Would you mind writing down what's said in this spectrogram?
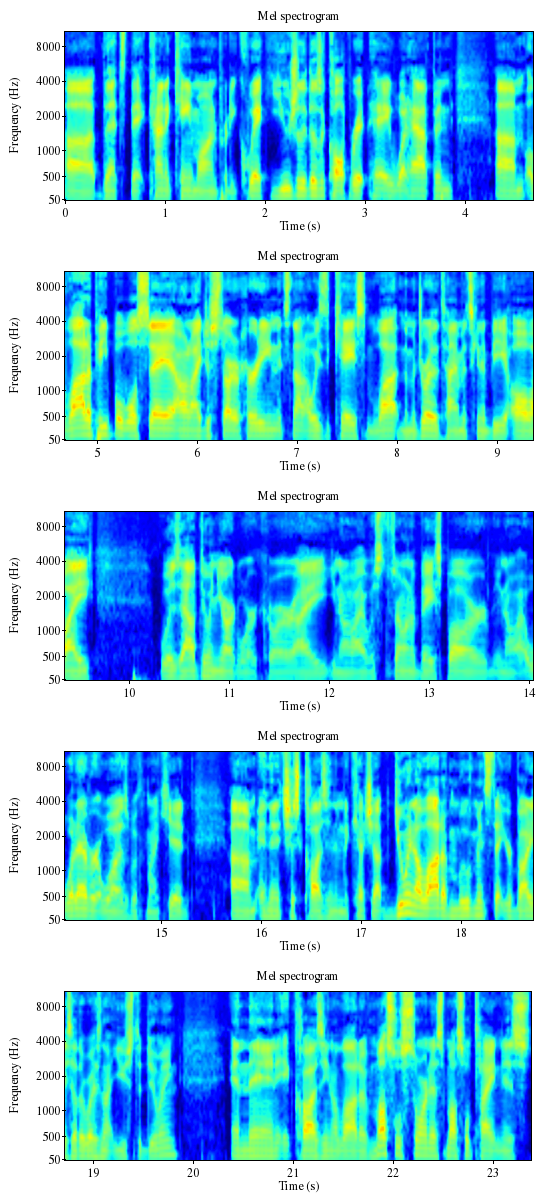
Uh, that's that kind of came on pretty quick. Usually, there's a culprit. Hey, what happened? Um, a lot of people will say, "Oh, I just started hurting." It's not always the case. A lot, the majority of the time, it's going to be, "Oh, I." was out doing yard work or I, you know, I was throwing a baseball or, you know, whatever it was with my kid. Um, and then it's just causing them to catch up, doing a lot of movements that your body's otherwise not used to doing. And then it causing a lot of muscle soreness, muscle tightness,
